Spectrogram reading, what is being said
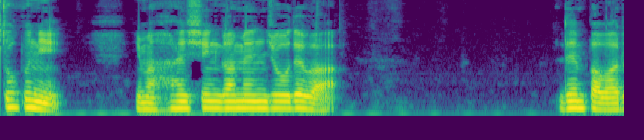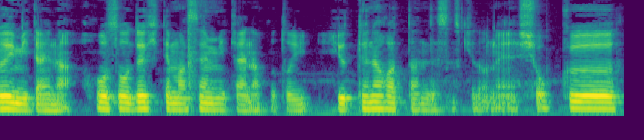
特に今配信画面上では電波悪いみたいな放送できてませんみたいなこと言ってなかったんですけどね。ショック。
